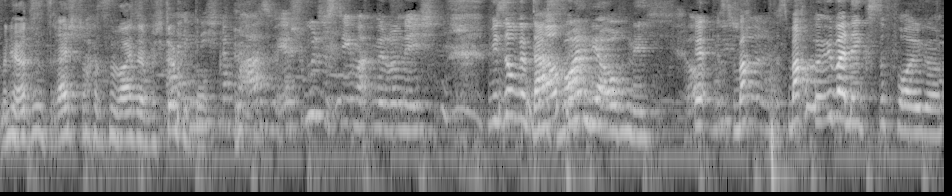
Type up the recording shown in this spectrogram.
Man hört uns drei Straßen weiter bestimmt Nein, doch. nicht nochmal ASMR-Schulsystem hatten wir doch nicht. Wieso? Wir Das brauchen... wollen wir auch nicht. Doch, Ja, das, mach, das machen wir übernächste Folge.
